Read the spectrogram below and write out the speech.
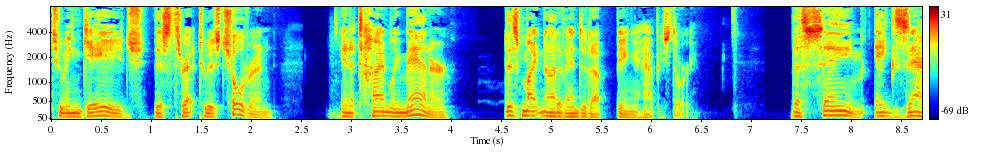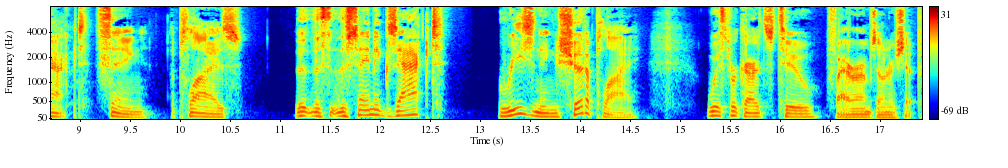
to engage this threat to his children in a timely manner, this might not have ended up being a happy story. The same exact thing applies, the, the, the same exact reasoning should apply with regards to firearms ownership.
